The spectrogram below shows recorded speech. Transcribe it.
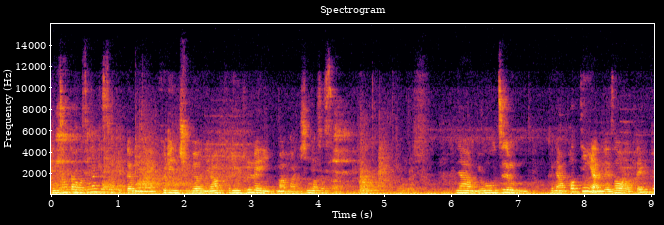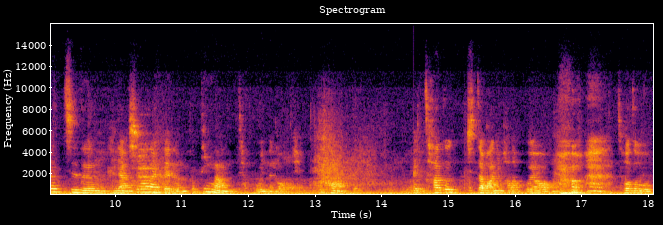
괜찮다고 생각했었기 때문에 그린 주변이랑 그린 플레이만 많이 신경 썼어요. 그냥 요즘 그냥 퍼팅이 안 돼서 땡볕이든 그냥 시원할 때는 퍼팅만 잡고 있는 것 같아요. 퍼팅할 때. 네, 자극 진짜 많이 받았고요. 저도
